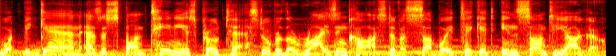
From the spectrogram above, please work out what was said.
What began as a spontaneous protest over the rising cost of a subway ticket in Santiago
